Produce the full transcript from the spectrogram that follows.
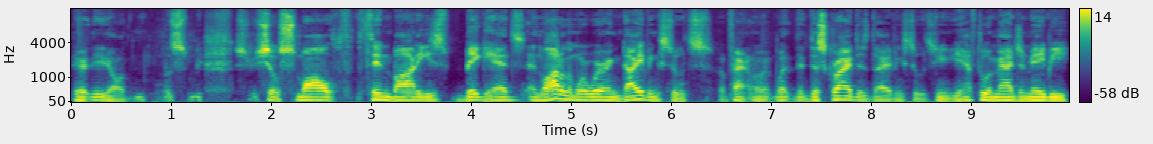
they're you know, so small, thin bodies, big heads, and a lot of them were wearing diving suits. Apparently, what they described as diving suits. You, you have to imagine maybe,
